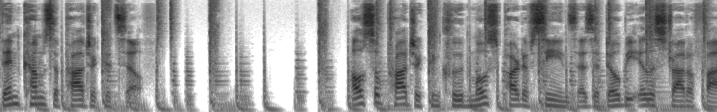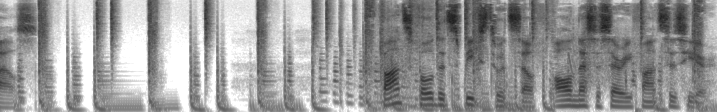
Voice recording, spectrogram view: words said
Then comes the project itself. Also project include most part of scenes as Adobe Illustrator files. Fonts folded speaks to itself, all necessary fonts is here.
